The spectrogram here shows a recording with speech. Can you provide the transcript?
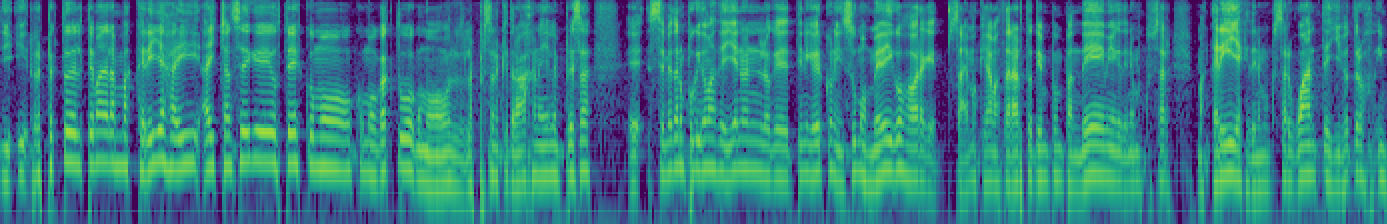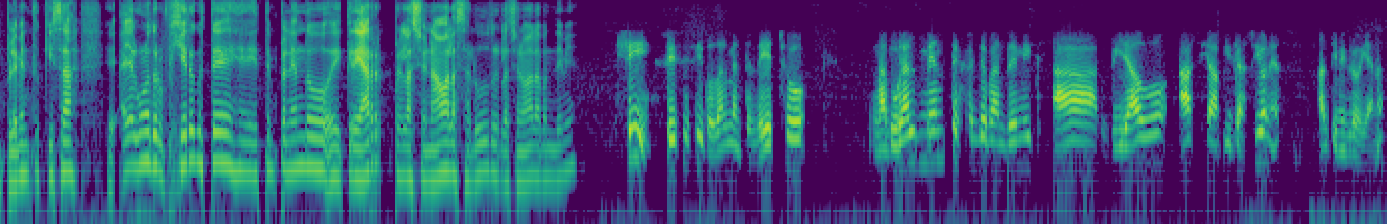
y, respecto del tema de las mascarillas, ¿hay, ¿hay chance de que ustedes como, como Cactus o como las personas que trabajan ahí en la empresa eh, se metan un poquito más de lleno en lo que tiene que ver con insumos médicos? Ahora que sabemos que vamos a estar harto tiempo en pandemia, que tenemos que usar mascarillas, que tenemos que usar guantes y otros implementos quizás. Eh, ¿Hay algún otro objeto que ustedes estén planeando crear relacionado a la salud, relacionado a la pandemia? Sí, sí, Sí, sí, sí, totalmente. De hecho, naturalmente Hack the Pandemic ha virado hacia aplicaciones antimicrobianas.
